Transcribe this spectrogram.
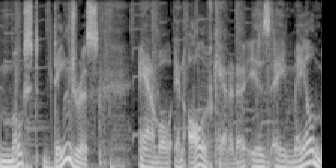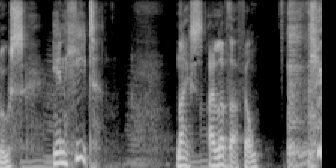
most dangerous animal in all of Canada is a male moose in heat. Nice. I love that film.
